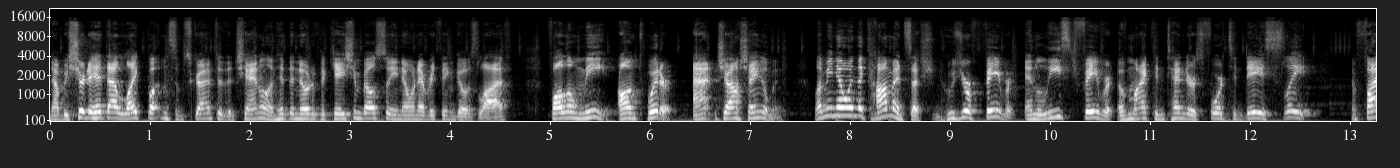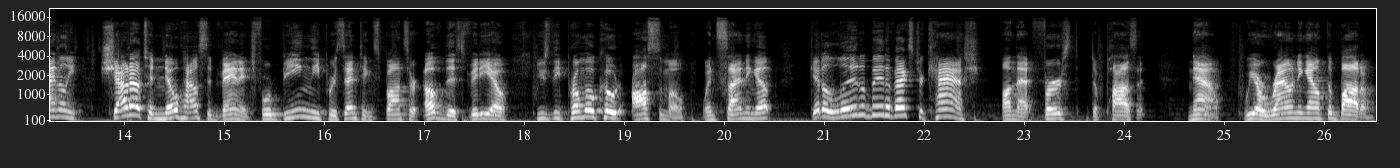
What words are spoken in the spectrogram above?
Now, be sure to hit that like button, subscribe to the channel, and hit the notification bell so you know when everything goes live. Follow me on Twitter at Josh Engleman. Let me know in the comment section who's your favorite and least favorite of my contenders for today's slate. And finally, shout out to No House Advantage for being the presenting sponsor of this video. Use the promo code AWESEMO when signing up. Get a little bit of extra cash on that first deposit. Now, we are rounding out the bottom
